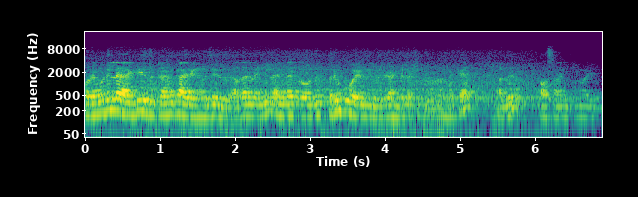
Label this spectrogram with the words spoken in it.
കുറേ കൂടി ലാഗ് ചെയ്തിട്ടാണ് കാര്യങ്ങൾ ചെയ്തത്. അതല്ലെങ്കിൽ എന്റെ അക്കൗണ്ട് ഇത്രയും പോയിരുന്നില്ല. രണ്ട് ലക്ഷം രൂപ എന്നൊക്കെ അത് അവസാനിക്കുമായിരുന്നു.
